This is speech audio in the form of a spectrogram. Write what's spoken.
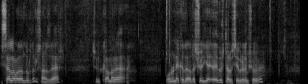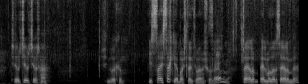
bir sallamadan durdurursanız eğer. Çünkü kamera onu ne kadar alır? Şöyle ya- öbür tarafı çevirelim şöyle bir. Çevir çevir çevir. Ha. Şimdi bakın. Biz saysak ya baştan itibaren şöyle. Sayalım mı? Sayalım. Elmaları sayalım be.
